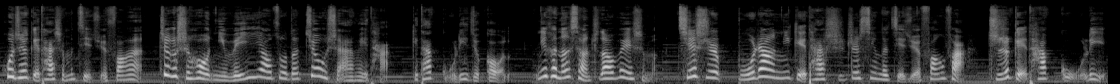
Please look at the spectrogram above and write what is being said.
或者给他什么解决方案。这个时候，你唯一要做的就是安慰他，给他鼓励就够了。你可能想知道为什么？其实不让你给他实质性的解决方法，只给他鼓励，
